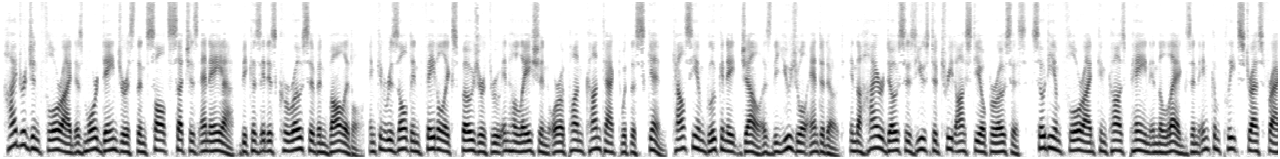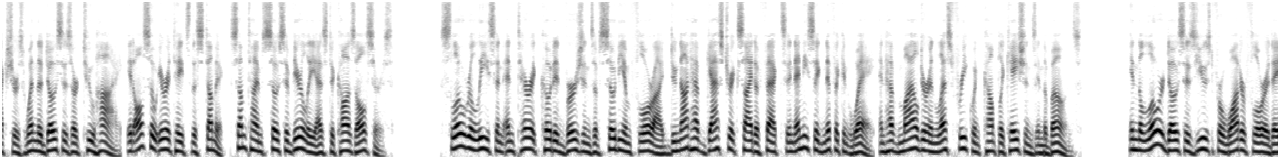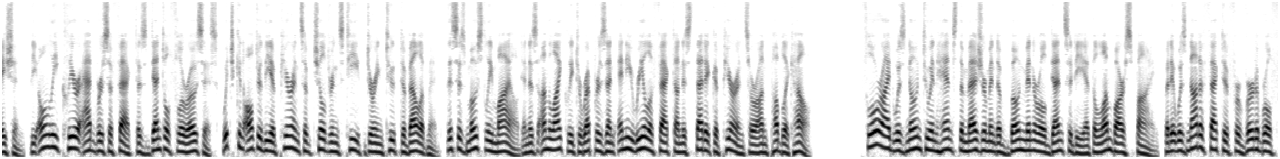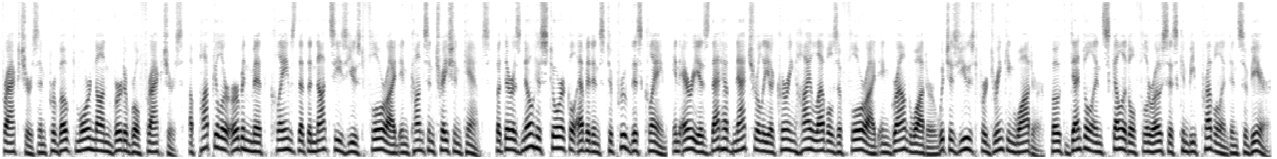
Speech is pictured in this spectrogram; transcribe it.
Hydrogen fluoride is more dangerous than salts such as NaF because it is corrosive and volatile, and can result in fatal exposure through inhalation or upon contact with the skin. Calcium gluconate gel is the usual antidote. In the higher doses used to treat osteoporosis, sodium fluoride can cause pain in the legs and incomplete stress fractures when the doses are too high. It also irritates the stomach, sometimes so severely as to cause ulcers. Slow-release and enteric-coated versions of sodium fluoride do not have gastric side effects in any significant way, and have milder and less frequent complications in the bones. In the lower doses used for water fluoridation, the only clear adverse effect is dental fluorosis, which can alter the appearance of children's teeth during tooth development. This is mostly mild and is unlikely to represent any real effect on aesthetic appearance or on public health. Fluoride was known to enhance the measurement of bone mineral density at the lumbar spine, but it was not effective for vertebral fractures and provoked more non-vertebral fractures. A popular urban myth claims that the Nazis used fluoride in concentration camps, but there is no historical evidence to prove this claim. In areas that have naturally occurring high levels of fluoride in groundwater which is used for drinking water, both dental and skeletal fluorosis can be prevalent and severe.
